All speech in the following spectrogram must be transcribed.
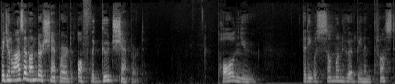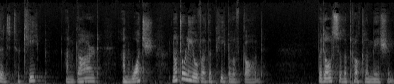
But you know, as an under shepherd of the Good Shepherd, Paul knew that he was someone who had been entrusted to keep and guard and watch not only over the people of God, but also the proclamation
